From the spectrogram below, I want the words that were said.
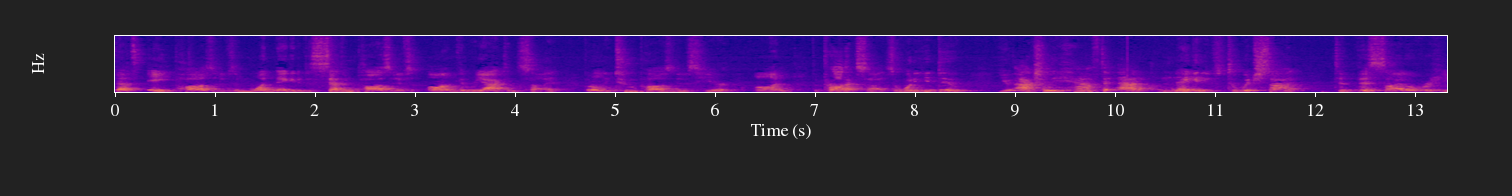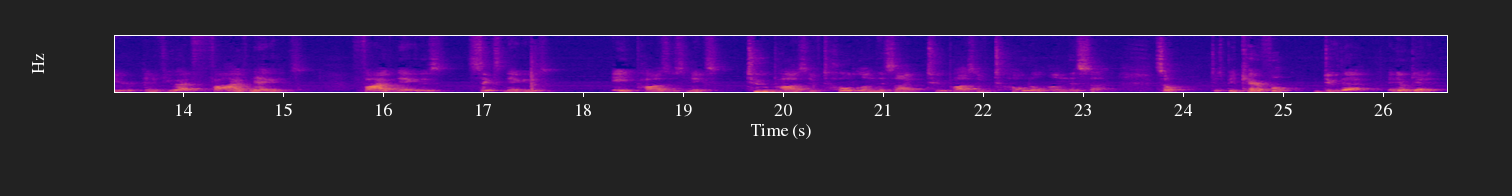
that's 8 positives and 1 negative is 7 positives on the reactant side, but only 2 positives here on the product side. So what do you do? You actually have to add negatives to which side? To this side over here. And if you add 5 negatives, five negatives, six negatives, eight positives makes two positive total on this side, two positive total on this side. So just be careful, do that, and you'll get it.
